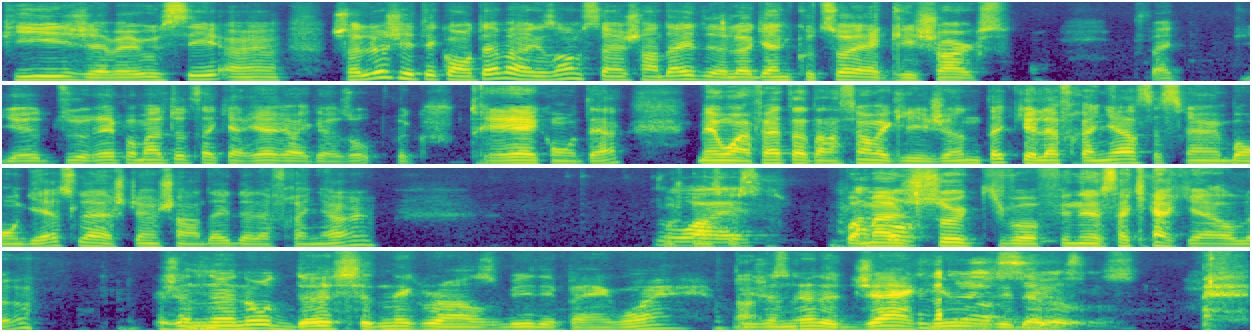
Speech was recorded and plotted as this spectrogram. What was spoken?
Puis j'avais aussi un. Celui-là, j'ai été content, par exemple, c'est un chandail de Logan Couture avec les Sharks il a duré pas mal toute sa carrière avec eux autres. je suis très content. Mais ouais, faites attention avec les jeunes. Peut-être que Lafrenière, ce serait un bon guess, là, acheter un chandail de Lafrenière. Ouais. Je pense que c'est pas mal sûr qu'il va finir sa carrière là. J'en ai un autre de Sidney Crosby des Pingouins. Ah, j'en ai un de Jack Hughes des Devils.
